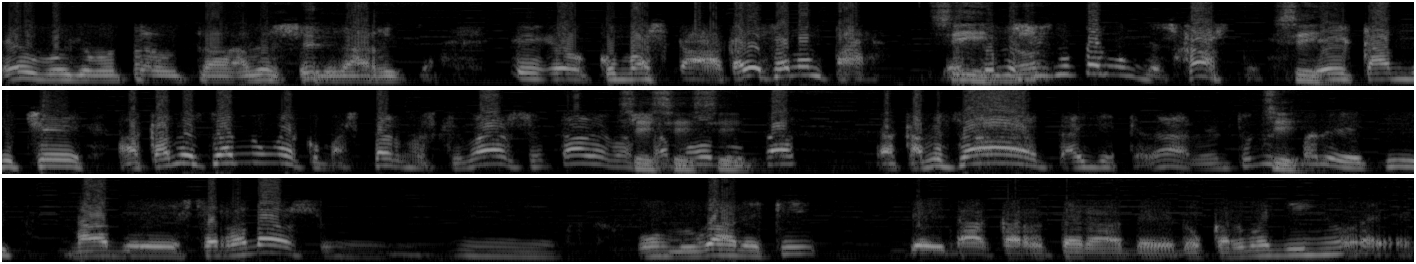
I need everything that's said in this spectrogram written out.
eu vou botar outra, a ver se le dá rica. E, eh, como a cabeza non para. Sí, entón, no? iso ten un desgaste. Sí. E eh, cando che a cabeza non é como as pernas que vas e tal, e vas sí, a modo sí, sí. tal, a cabeza hai de quedar. Entón, sí. pare, aquí, na de Serradas, un, un, un lugar aquí, de, na carretera de, do Carballiño, eh,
